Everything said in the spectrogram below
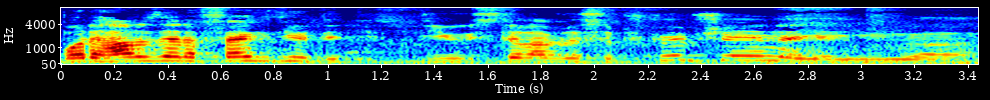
But how does that affect you? Did you, do you still have the subscription? Are you, uh,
